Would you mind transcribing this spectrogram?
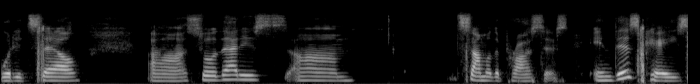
Would it sell? Uh, so that is um, some of the process. In this case,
